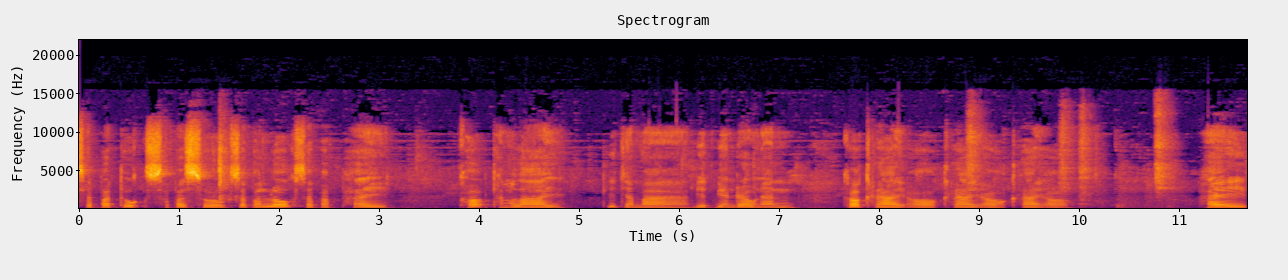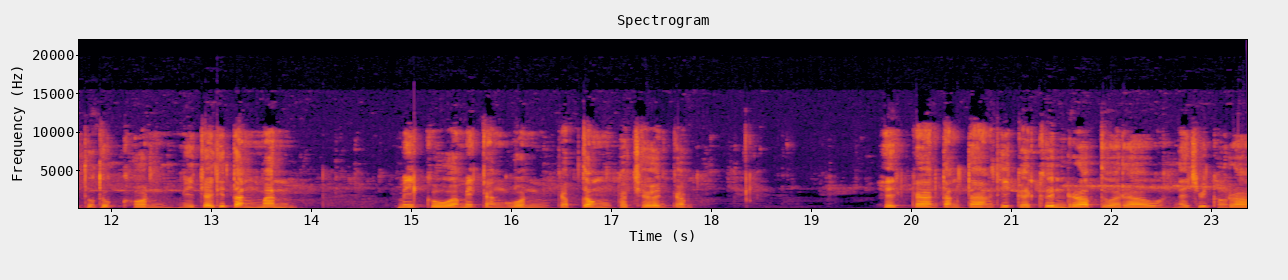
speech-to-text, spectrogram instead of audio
สรรพทุกสรรพโศกสรรพโลกสรรพภัย เคราะห์ทั้งหลายที่จะมาเบียดเบียนเรานั้น ก็คลายออกคลายออกคลายออก ให้ทุกๆคนมีใจที่ตั้งมั่น ไม่กลัวไม่กังวลกับต้องเผชิญกับ เหตุการณ์ต่างๆที่เกิดขึ้นรอบตัวเราในชีวิตของเรา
